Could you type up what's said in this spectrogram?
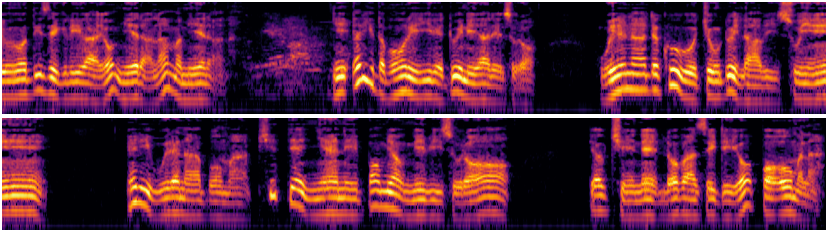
ယုံရောသိစိတ်ကလေးကရောမြဲတာလားမမြဲတာလားမမြဲပါဘူးဒီအဲ့ဒီသဘောတွေကြီးတဲ့တွေ့နေရတယ်ဆိုတော့ ဝေဒနာတစ်ခုကိုကြုံတွေ့လာပြီဆိုရင်အဲ့ဒီဝေဒနာပေါ်မှာဖြစ်ပြဉာဏ်နေပေါက်မြောက်နေပြီဆိုတော့ပျောက်ချင်တဲ့လောဘစိတ်တွေရောပေါ်အောင်မလား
